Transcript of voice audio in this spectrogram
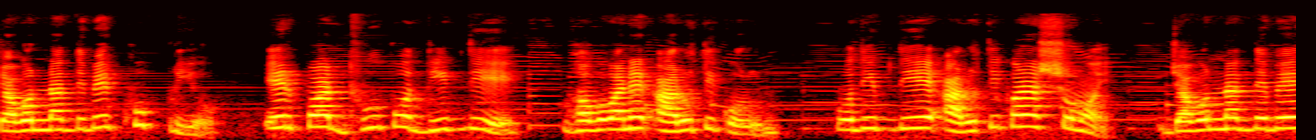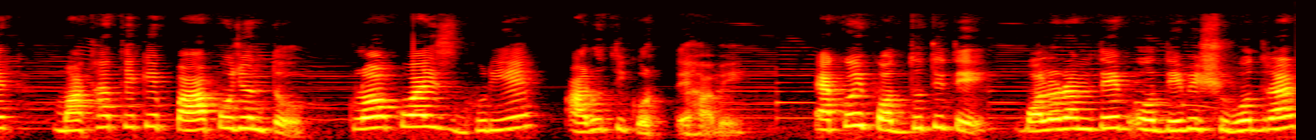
জগন্নাথ দেবের খুব প্রিয়। এরপর ধূপ ও দীপ দিয়ে ভগবানের আরতি করুন। প্রদীপ দিয়ে আরতি করার সময় জগন্নাথ দেবের মাথা থেকে পা পর্যন্ত ক্লকওয়াইজ ঘুরিয়ে আরতি করতে হবে। একই পদ্ধতিতে বলরাম দেব ও দেবী সুভদ্রার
